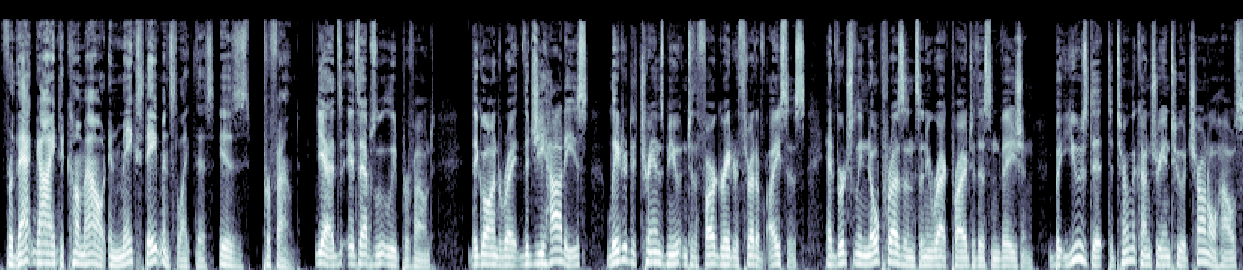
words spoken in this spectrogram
for that guy to come out and make statements like this is profound. Yeah, it's, it's absolutely profound. They go on to write The jihadis, later to transmute into the far greater threat of ISIS, had virtually no presence in Iraq prior to this invasion, but used it to turn the country into a charnel house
